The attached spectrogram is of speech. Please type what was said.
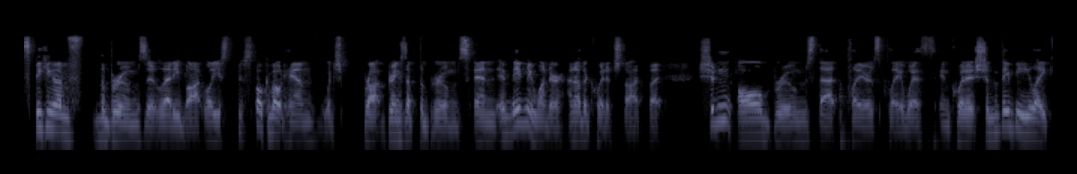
Speaking of the brooms that Letty bought, well, you sp- spoke about him, which brought brings up the brooms, and it made me wonder another Quidditch thought, but shouldn't all brooms that players play with in Quidditch shouldn't they be like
